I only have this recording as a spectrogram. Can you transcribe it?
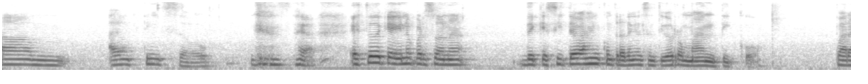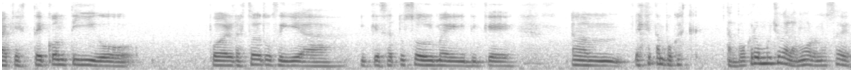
Um, I don't think so. o sea, esto de que hay una persona, de que sí te vas a encontrar en el sentido romántico, para que esté contigo por el resto de tus días y que sea tu soulmate y que um, es que tampoco es que tampoco creo mucho en el amor, no sé,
